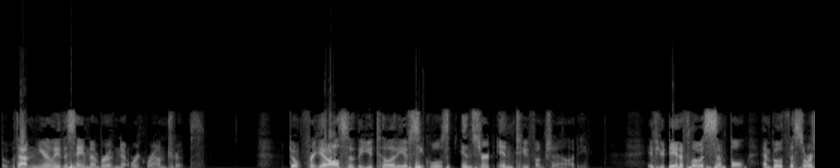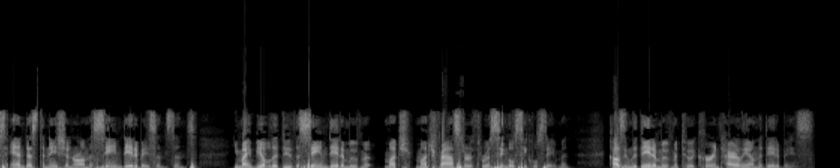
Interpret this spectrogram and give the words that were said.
but without nearly the same number of network round trips. Don't forget also the utility of SQL's insert into functionality. If your data flow is simple and both the source and destination are on the same database instance, you might be able to do the same data movement much, much faster through a single SQL statement, causing the data movement to occur entirely on the database.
